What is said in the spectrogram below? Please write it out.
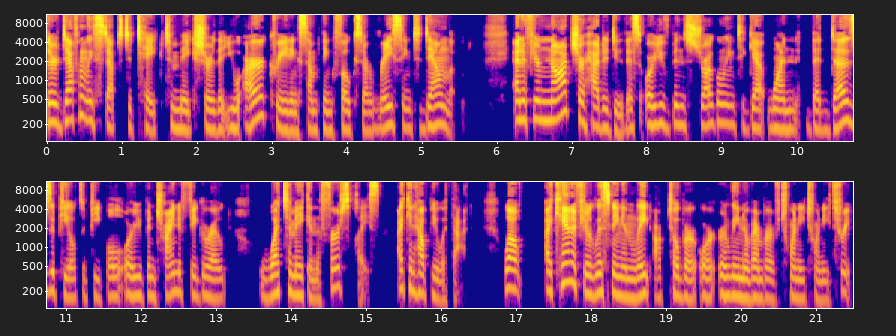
There are definitely steps to take to make sure that you are creating something folks are racing to download. And if you're not sure how to do this, or you've been struggling to get one that does appeal to people, or you've been trying to figure out what to make in the first place, I can help you with that. Well, I can if you're listening in late October or early November of 2023.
